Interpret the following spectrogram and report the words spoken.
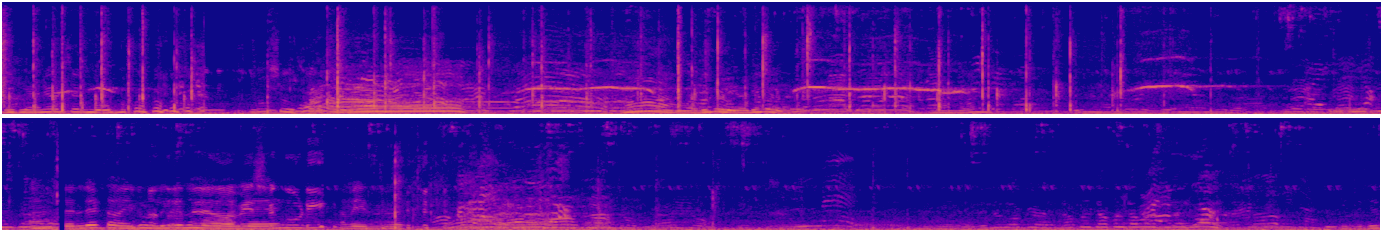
ബിരിയാണി അടിച്ചിട്ടുണ്ടോ സൂപ്പർ ആ അടിപൊളി അടിപൊളി കേട്ടോ അതിന്റെ ഉള്ളിലേക്കൊന്നും പോകണ്ടേ വേസ്റ്റ് ഇതിൽ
